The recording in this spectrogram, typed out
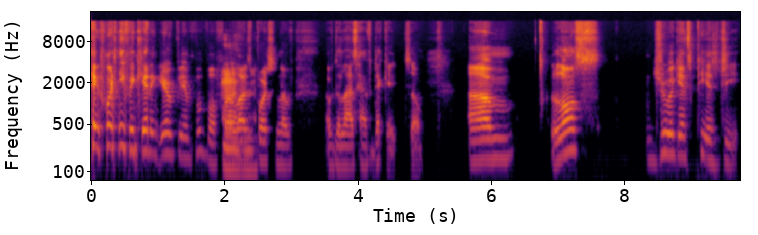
they weren't even getting European football for a large Mhm. portion of of the last half decade. So, um, Lens drew against PSG.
